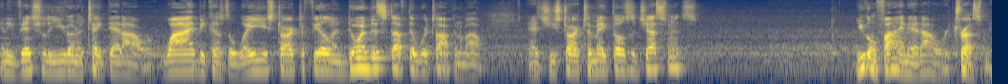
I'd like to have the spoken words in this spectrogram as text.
And eventually you're going to take that hour. Why? Because the way you start to feel and doing this stuff that we're talking about, as you start to make those adjustments, you're going to find that hour. Trust me.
